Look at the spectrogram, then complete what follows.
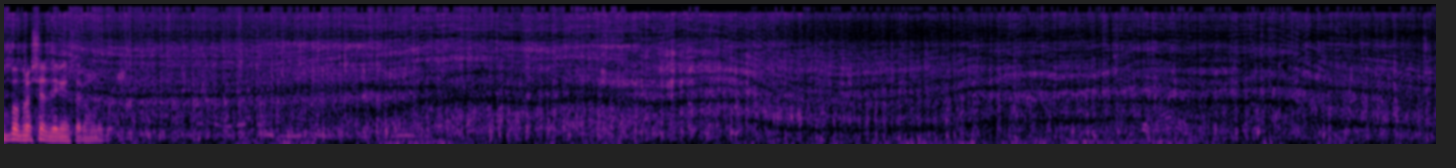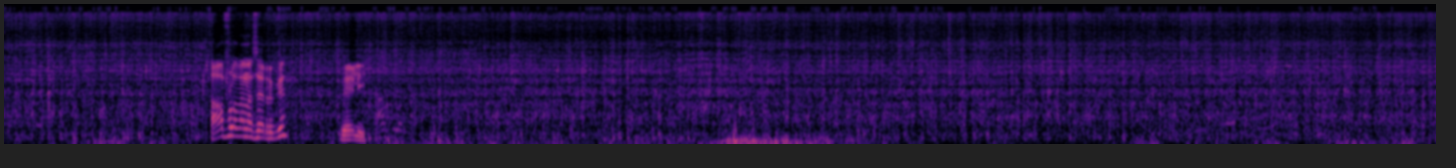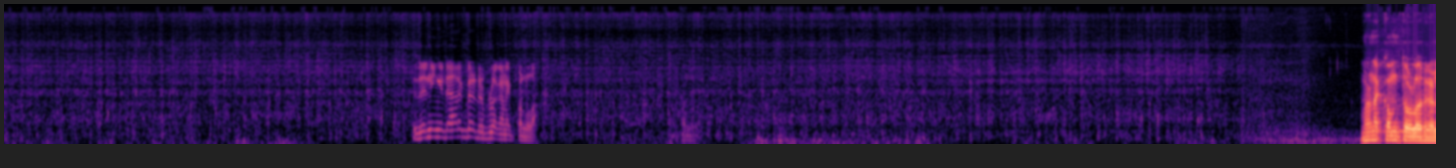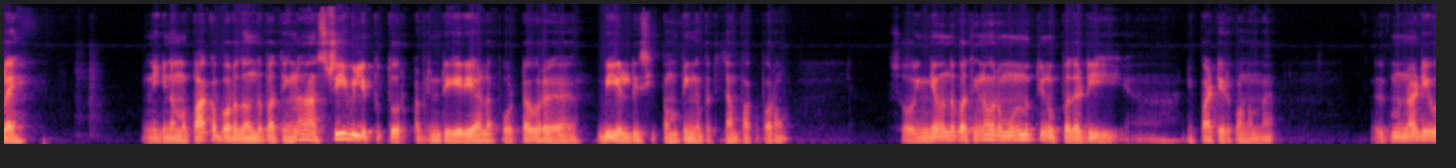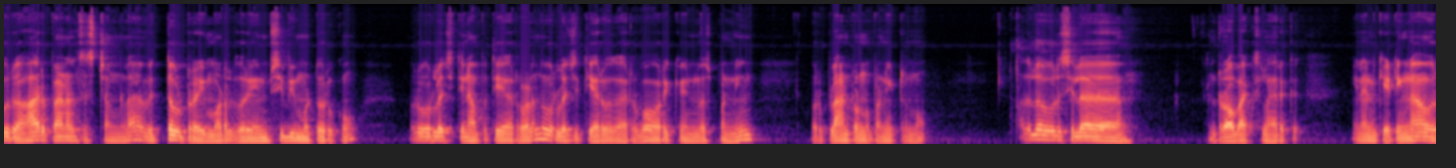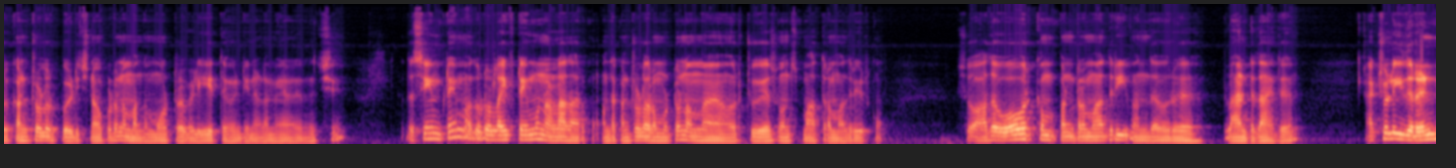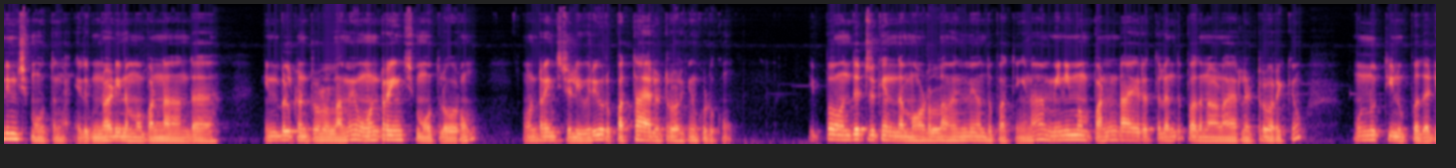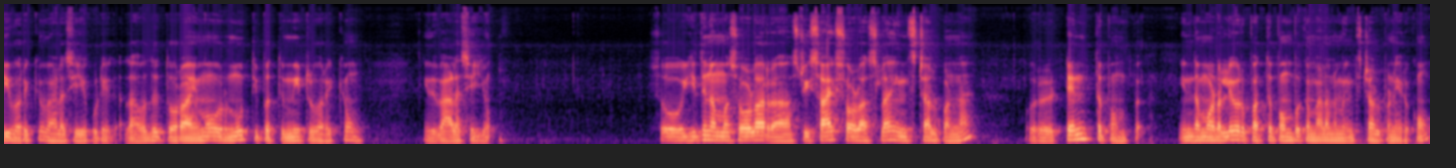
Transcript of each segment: இப்போ ப்ரெஷர் தெரியும் சார் உங்களுக்கு. ஆஃபில் தானே சார் இருக்குது வேலி. இதை நீங்கள் டேரெக்டாக ட்ரிப்பில் கனெக்ட் பண்ணலாம். வணக்கம் தோழர்களே. இன்றைக்கி நம்ம பார்க்க போகிறது வந்து பார்த்திங்கன்னா ஸ்ரீவில்லிபுத்தூர் அப்படின்ற ஏரியாவில் போட்ட ஒரு பிஎல்டிசி பம்பிங்கை பற்றி தான் பார்க்க போகிறோம் ஸோ இங்கே வந்து பார்த்திங்கன்னா ஒரு முந்நூற்றி முப்பது அடி நிப்பாட்டியிருக்கோம் நம்ம. இதுக்கு முன்னாடி ஒரு ஆறு பேனல் சிஸ்டமில் வித்தவுட் ட்ரைவ் மாடல் ஒரு எம்சிபி மட்டும் இருக்கும். ஒரு ஒரு லட்சத்தி நாற்பத்தி ஆயிரரூவாலேருந்து ஒரு லட்சத்தி அறுபதாயிரரூபா வரைக்கும் இன்வெஸ்ட் பண்ணி ஒரு பிளான்ட் ஒன்று பண்ணிகிட்ருந்தோம் அதில் ஒரு சில ட்ராபேக்ஸ்லாம் இருக்குது என்னென்னு கேட்டிங்கன்னா ஒரு கண்ட்ரோலர் போயிடுச்சுன்னா கூட நம்ம அந்த மோட்டரை வெளியேற்ற வேண்டிய நிலைமையாக இருந்துச்சு. அட் த சேம் டைம் அதோட லைஃப் டைமும் நல்லா தான் இருக்கும். அந்த கண்ட்ரோலரை மட்டும் நம்ம ஒரு டூ இயர்ஸ் ஒன்ஸ் மாற்றுற மாதிரி இருக்கும். ஸோ அதை ஓவர் கம் பண்ணுற மாதிரி வந்த ஒரு பிளான்ட்டு தான் இது. ஆக்சுவலி இது ரெண்டு இன்ச் மவுத்துங்க இதுக்கு முன்னாடி நம்ம பண்ண அந்த இன்பில் கண்ட்ரோல் எல்லாமே ஒன்றரை இன்ச் மவுத்தில் வரும். ஒன்றரை இன்ச் டெலிவரி ஒரு பத்தாயிரம் லிட்டர் வரைக்கும் கொடுக்கும். இப்போ வந்துட்டுருக்க இந்த மாடல் வந்து பார்த்திங்கன்னா மினிமம் பன்னெண்டாயிரத்துலேருந்து பதினாலாயிரம் லிட்டர் வரைக்கும் முந்நூற்றி முப்பது அடி வரைக்கும் வேலை செய்யக்கூடியது. அதாவது தோராயமாக ஒரு நூற்றி பத்து மீட்ரு வரைக்கும் இது வேலை செய்யும். ஸோ இது நம்ம சோலார் ஸ்ரீ சாய் சோலார்ஸில் இன்ஸ்டால் பண்ண ஒரு டென்த்து பம்பு இந்த மாடல்லே ஒரு பத்து பம்புக்கு மேலே நம்ம இன்ஸ்டால் பண்ணியிருக்கோம்.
